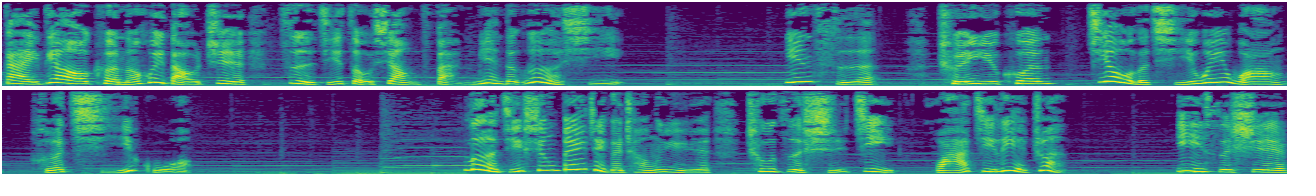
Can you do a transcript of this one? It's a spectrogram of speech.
改掉可能会导致自己走向反面的恶习。因此，淳于髡。救了齐威王和齐国。乐极生悲这个成语出自《史记·滑稽列传》，意思是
